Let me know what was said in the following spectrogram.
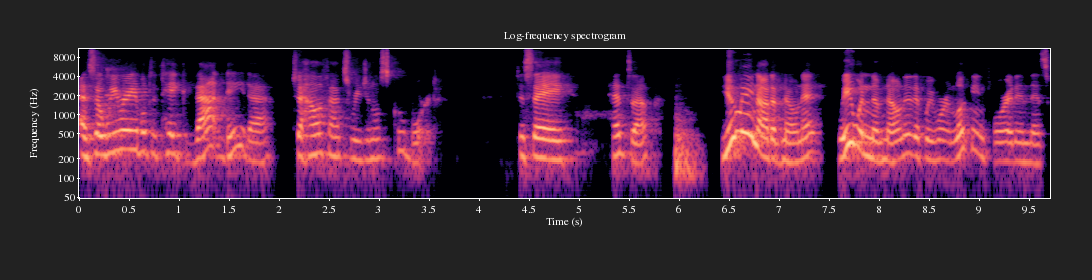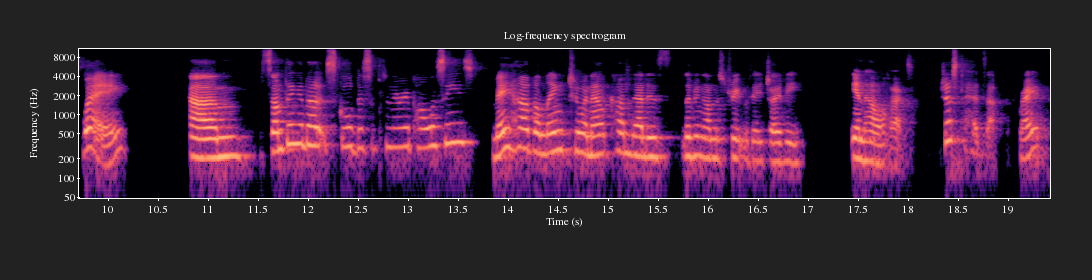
And so we were able to take that data to Halifax Regional School Board to say, heads up, you may not have known it. We wouldn't have known it if we weren't looking for it in this way. Um, something about school disciplinary policies may have a link to an outcome that is living on the street with HIV in Halifax. Just a heads up, right?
